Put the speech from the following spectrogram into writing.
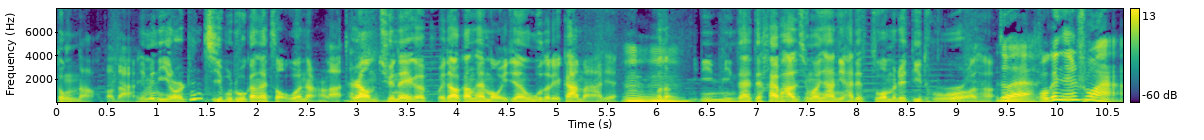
动脑子的，因为你有时候真记不住刚才走过哪儿了。他让我们去那个回到刚才某一间屋子里干嘛去？嗯我操你你在这害怕的情况下，你还得琢磨这地图，我操！对，我跟您说啊，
